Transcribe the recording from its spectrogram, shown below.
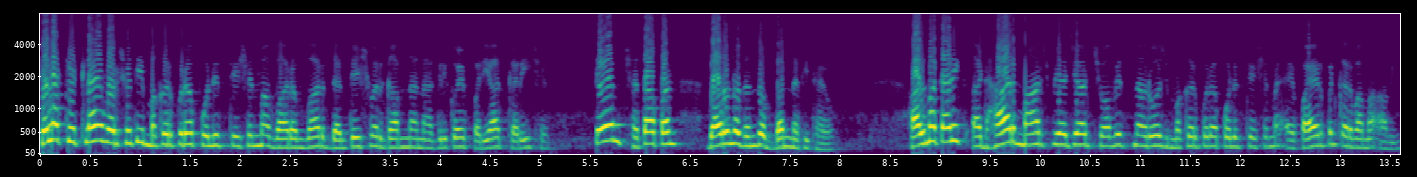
છેલ્લા કેટલાય વર્ષોથી મકરપુરા પોલીસ સ્ટેશનમાં વારંવાર દંતેશ્વર ગામના નાગરિકોએ ફરિયાદ કરી છે. તેમ છતાં પણ દારૂનો ધંધો બંધ નથી થયો. હાલમાં તારીખ અઢાર માર્ચ બે હજાર ચોવીસના રોજ મકરપુરા પોલીસ સ્ટેશનમાં એફઆઈઆર પણ કરવામાં આવી.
